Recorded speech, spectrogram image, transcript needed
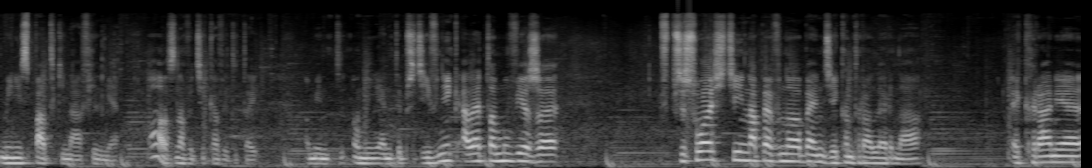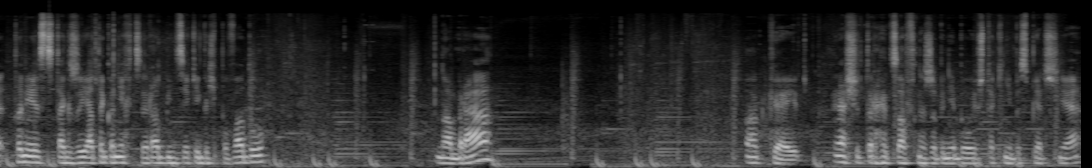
mini spadki na filmie. O, znowu ciekawy tutaj ominięty, ominięty przeciwnik, ale to mówię, że w przyszłości na pewno będzie kontroler na ekranie. To nie jest tak, że ja tego nie chcę robić z jakiegoś powodu. Dobra. Okej, ja się trochę cofnę, żeby nie było już tak niebezpiecznie.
